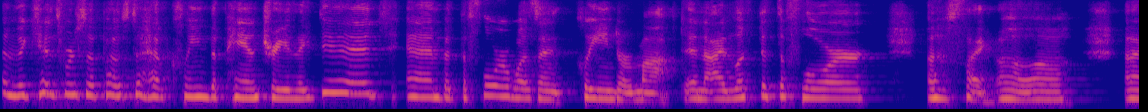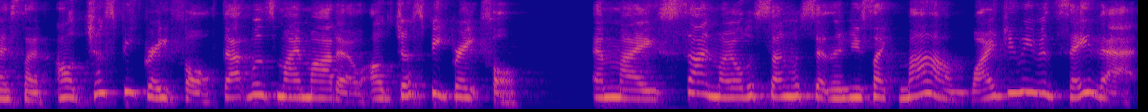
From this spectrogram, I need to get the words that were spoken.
and the kids were supposed to have cleaned the pantry and they did and but the floor wasn't cleaned or mopped. And i looked at the floor i was like oh and i said i'll just be grateful. That was my motto i'll just be grateful. And my son my oldest son was sitting there he's like mom why'd you even say that?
